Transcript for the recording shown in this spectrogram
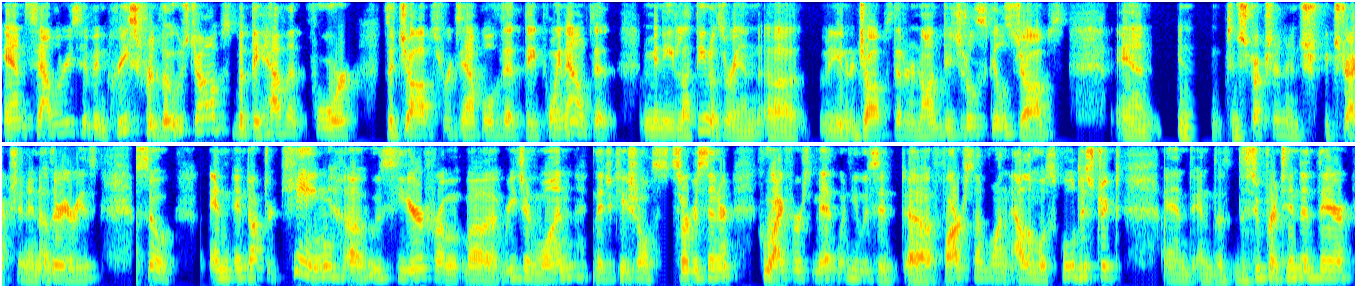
And salaries have increased for those jobs, but they haven't for the jobs, for example, that they point out that many Latinos are in, uh, you know, jobs that are non digital skills jobs and in construction and extraction and other areas. So and, and Dr. King, uh, who's here from uh, Region 1 Educational Service Center, who I first met when he was at uh, Pharr San Juan Alamo School District and, and the, the superintendent there,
